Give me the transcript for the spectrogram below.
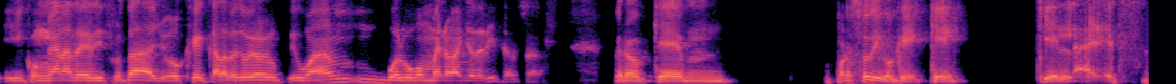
y con ganas de disfrutar. Yo es que cada vez que voy al Pizjuán vuelvo con menos años de vida, o sea, pero que mm, por eso digo que, que, que la- es-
